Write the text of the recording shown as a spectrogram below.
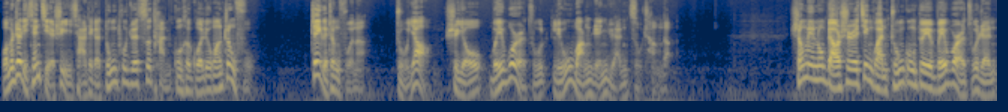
我们这里先解释一下这个东突厥斯坦共和国流亡政府，这个政府呢主要是由维吾尔族流亡人员组成的。声明中表示，尽管中共对维吾尔族人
